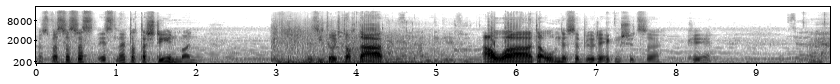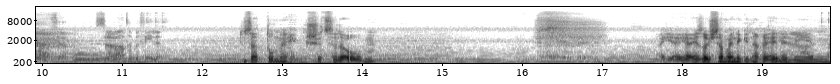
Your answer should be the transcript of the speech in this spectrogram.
Was, was, was, was? Jetzt bleibt doch da stehen, Mann. Der sieht euch doch da. Aua, da oben ist der blöde Heckenschütze. Okay. Dieser dumme Heckenschütze da oben. Eieiei, soll ich da meine Generäle nehmen?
